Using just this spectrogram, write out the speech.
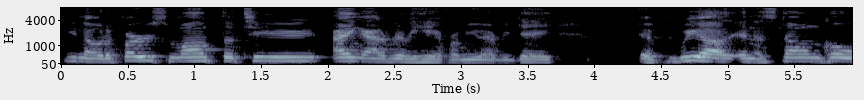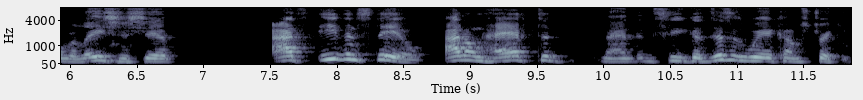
You know, the first month or two, I ain't gotta really hear from you every day. If we are in a stone cold relationship, I even still I don't have to now see because this is where it comes tricky.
